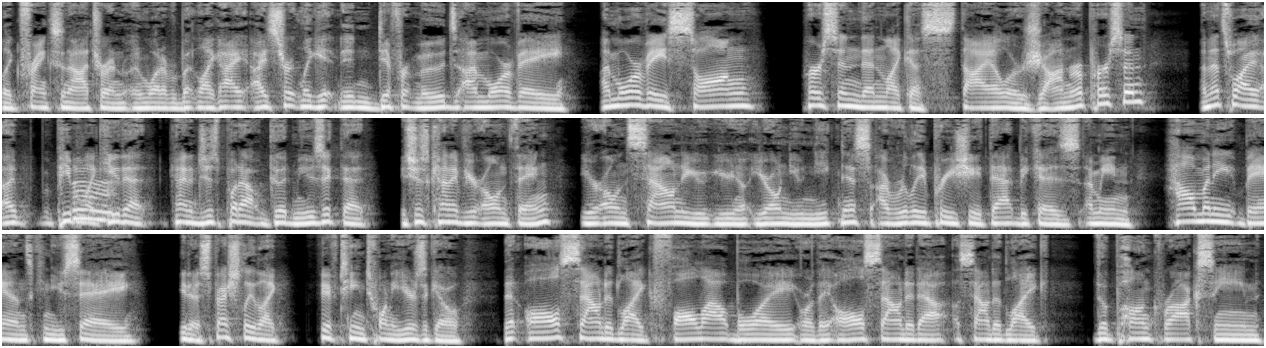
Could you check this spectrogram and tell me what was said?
like Frank Sinatra and, and whatever, but like I I certainly get in different moods. I'm more of a I'm more of a song person than like a style or genre person, and that's why I people like mm. you that kind of just put out good music that it's just kind of your own thing, your own sound, your your, your own uniqueness. I really appreciate that because I mean, how many bands can you say, you know, especially like 15, 20 years ago that all sounded like Fall Out Boy or they all sounded out sounded like the punk rock scene.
